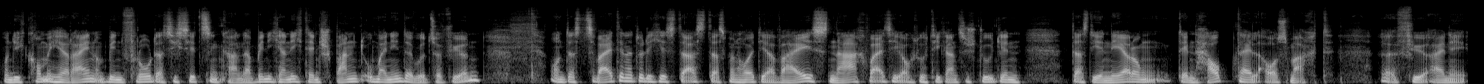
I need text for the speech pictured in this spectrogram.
und ich komme hier rein und bin froh, dass ich sitzen kann. Da bin ich ja nicht entspannt, um ein Interview zu führen. Und das zweite natürlich ist das, dass dass man heute ja weiß, nachweislich auch durch die ganzen Studien, dass die Ernährung den Hauptteil ausmacht äh, für eine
